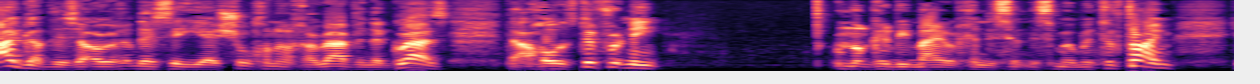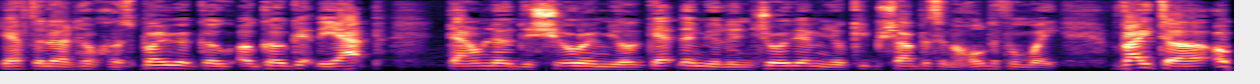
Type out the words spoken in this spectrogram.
I got this. There's a uh, Shulchan Aruch in the Graz that holds differently. I'm not going to be in this, in this moment of time. You have to learn Hilchos Boira. Go, uh, go get the app, download the Shurim. You'll get them, you'll enjoy them, you'll keep Shabbos in a whole different way. Weiter, No,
